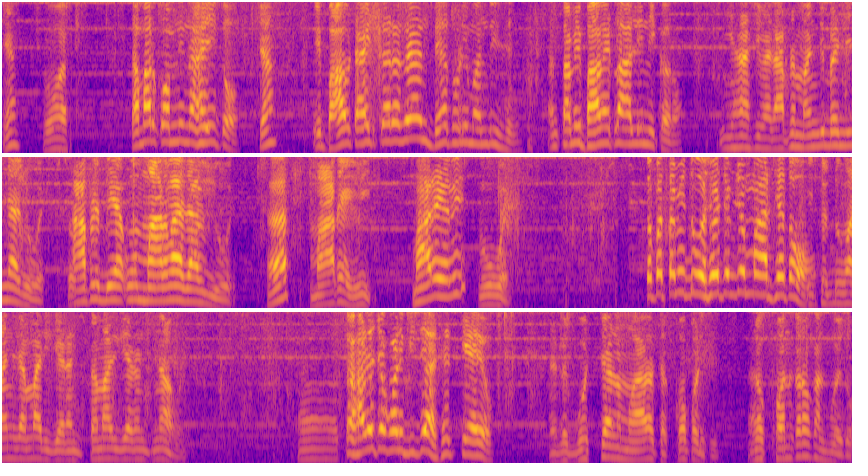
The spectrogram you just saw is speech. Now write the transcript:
છે એમ હોવે. તમાર કોમની નહીં તો. ક્યાં એ ભાવ ટાઈટ કરે છે ને બે થોડી મંદી છે. અને તમે ભાવ એટલા આલી નહીં કરો. એ હાસી વાત આપણે મંદી બંદી ના જોવે. આપણે બે ઓમ મારવા જ આવી હોય. હા? મારે એવી. મારે એવી? હોય તો પણ તમે દોષો જેમ જેમ મારશે તો. એ તો દુવાની તમારી ગેરંટી તમારી ગેરંટી ના હોય. તો હાલો ચોક વાળી બીજા હશે જ કે આવ્યો એટલે ગોચાનો મારા ધક્કો પડશે. જો ફોન કરો કન હોય તો.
